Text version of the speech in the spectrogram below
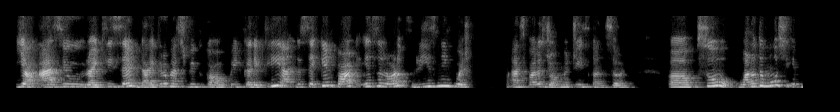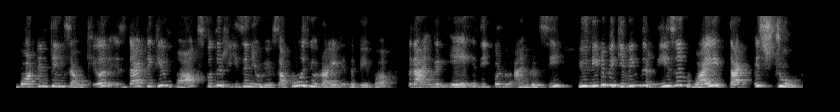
Yeah, as you rightly said, diagram has to be copied correctly. And the second part is a lot of reasoning questions as far as geometry is concerned. Um, so one of the most important things out here is that they give marks for the reason you give. Suppose you write in the paper that angle A is equal to angle C. You need to be giving the reason why that is true.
